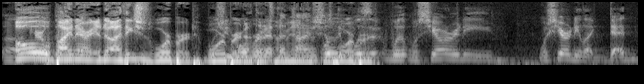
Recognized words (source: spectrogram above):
Uh, uh, oh, Carol binary. Danvers. No, I think she's Warbird. Was she Warbird, Warbird at that time. yeah, time? she's So- Warbird. Was, it, was, was she already? Was she already like dead?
